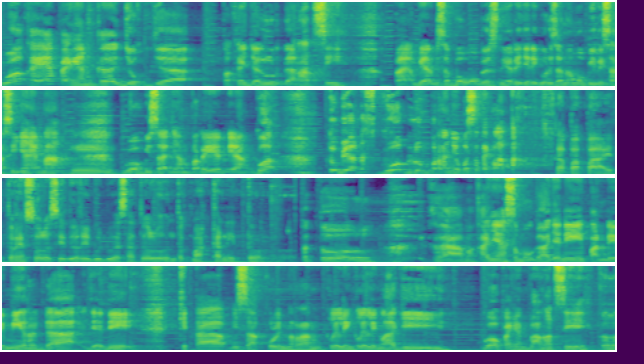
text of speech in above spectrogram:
Gue kayaknya pengen ke Jogja pakai jalur darat sih, biar bisa bawa mobil sendiri. Jadi gue di sana mobilisasinya enak. Hmm. Gue bisa nyamperin yang gue, tuh biasa gue belum pernah nyoba sate latak. Gak apa-apa, itu resolusi 2021 lu untuk makan itu. Betul. Nah, makanya semoga aja nih pandemi reda, jadi kita bisa kulineran keliling-keliling lagi. Gue pengen banget sih ke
